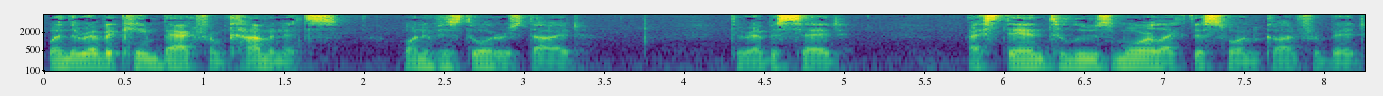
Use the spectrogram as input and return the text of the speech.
When the Rebbe came back from Kamenetz, one of his daughters died. The Rebbe said, I stand to lose more like this one, God forbid,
